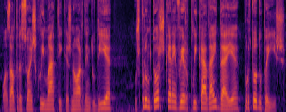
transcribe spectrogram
Com as alterações climáticas na ordem do dia, os promotores querem ver replicada a ideia por todo o país.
